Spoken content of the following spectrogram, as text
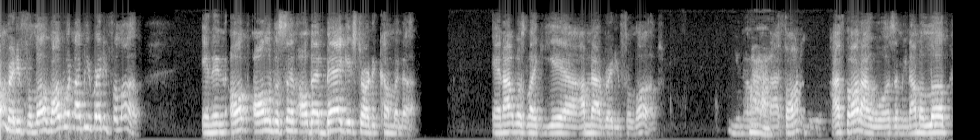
I'm ready for love. Why wouldn't I be ready for love? And then all, all of a sudden, all that baggage started coming up. And I was like, yeah, I'm not ready for love. You know, Wow. and I thought I thought I was. I mean, I'm a love.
